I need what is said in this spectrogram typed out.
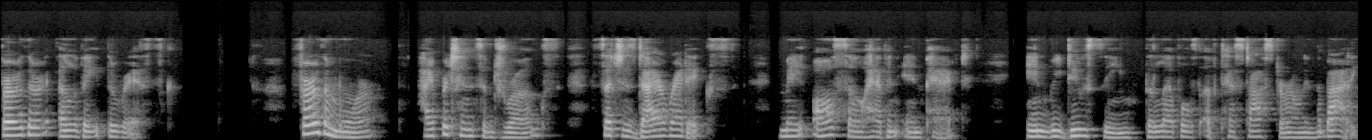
further elevate the risk. Furthermore, hypertensive drugs, such as diuretics, may also have an impact in reducing the levels of testosterone in the body,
